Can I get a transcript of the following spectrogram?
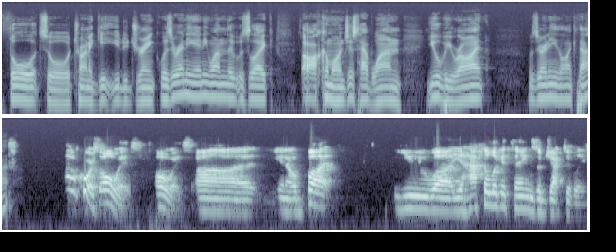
thoughts or trying to get you to drink. Was there any anyone that was like, "Oh, come on, just have one, you'll be right"? Was there any like that? of course, always, always. Uh, you know, but you uh, you have to look at things objectively,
